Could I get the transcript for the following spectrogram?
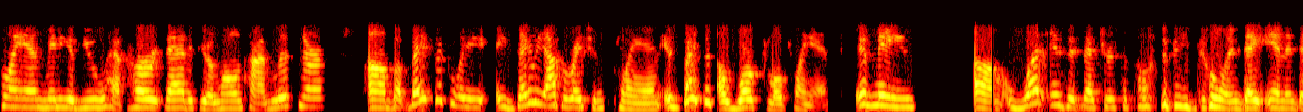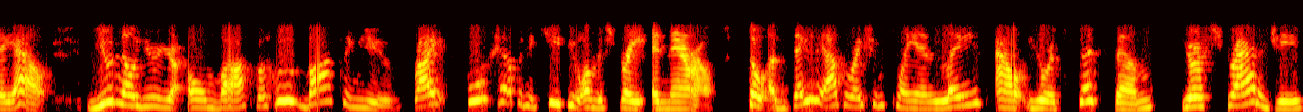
plan. Many of you have heard that if you're a long-time listener. Um, but basically, a daily operations plan is basically a workflow plan. It means um, what is it that you're supposed to be doing day in and day out? You know you're your own boss, but who's bossing you, right? Who's helping to keep you on the straight and narrow? So, a daily operation plan lays out your system, your strategies,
